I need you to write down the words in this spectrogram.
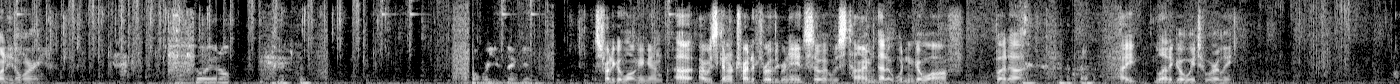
Money. Don't worry. So, you know. what were you thinking? Let's try to go long again. Uh, I was gonna try to throw the grenade so it was timed that it wouldn't go off, but uh, I let it go way too early. Go.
